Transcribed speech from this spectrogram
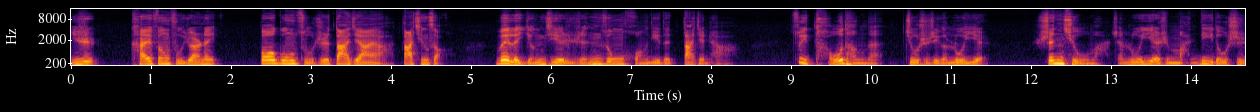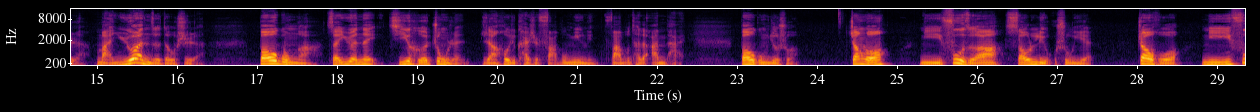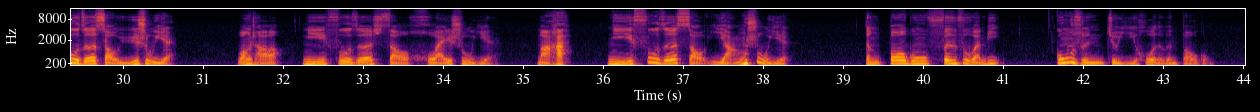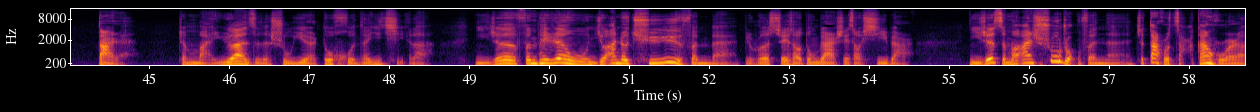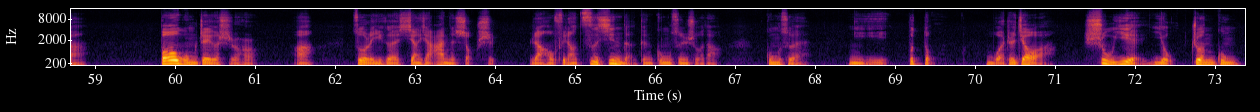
一日，开封府院内，包公组织大家呀大清扫。为了迎接仁宗皇帝的大检查，最头疼的就是这个落叶。深秋嘛，这落叶是满地都是啊，满院子都是啊。包公啊，在院内集合众人，然后就开始发布命令，发布他的安排。包公就说：“张龙，你负责啊扫柳树叶；赵虎，你负责扫榆树叶；王朝，你负责扫槐树叶；马汉，你负责扫杨树叶。”等包公吩咐完毕，公孙就疑惑地问包公：“大人。”这满院子的树叶都混在一起了，你这分配任务你就按照区域分呗，比如说谁扫东边，谁扫西边，你这怎么按树种分呢？这大伙咋干活啊？包公这个时候啊，做了一个向下按的手势，然后非常自信的跟公孙说道：“公孙，你不懂，我这叫啊，术业有专攻。”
